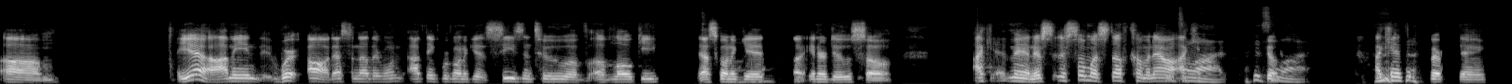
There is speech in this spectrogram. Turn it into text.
Um, yeah, I mean, we're oh, that's another one. I think we're going to get season two of of Loki. That's going to get uh, introduced. So, I can, man, there's there's so much stuff coming out. It's a lot. It's a lot. I can't think of everything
